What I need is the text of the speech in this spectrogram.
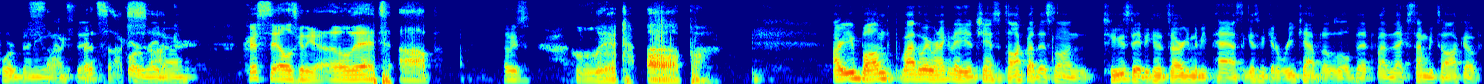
Poor Benny sucks. Wednesday. That sucks. Poor radar. Chris Sale is gonna get lit up. He's lit up. Are you bummed? By the way, we're not going to get a chance to talk about this on Tuesday because it's already going to be passed. I guess we could recap it a little bit by the next time we talk of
